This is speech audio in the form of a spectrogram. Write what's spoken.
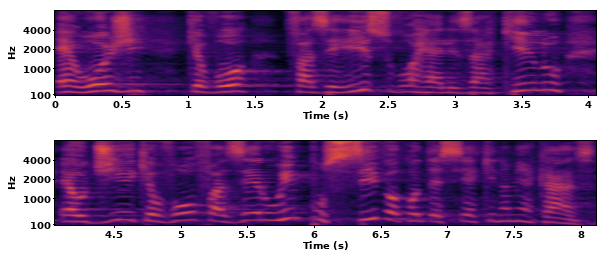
é hoje que eu vou fazer isso, vou realizar aquilo, é o dia que eu vou fazer o impossível acontecer aqui na minha casa.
